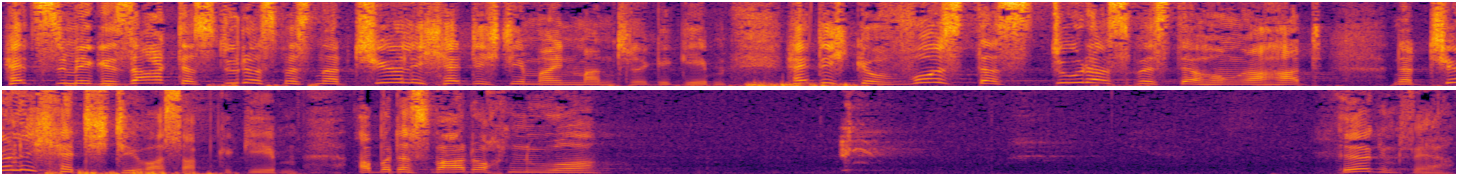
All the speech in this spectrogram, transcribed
Hättest du mir gesagt, dass du das bist, natürlich hätte ich dir meinen Mantel gegeben. Hätte ich gewusst, dass du das bist, der Hunger hat, natürlich hätte ich dir was abgegeben. Aber das war doch nur irgendwer.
